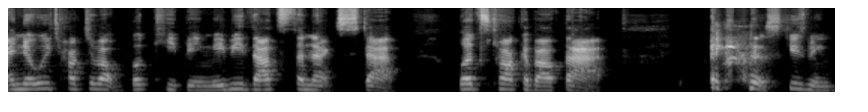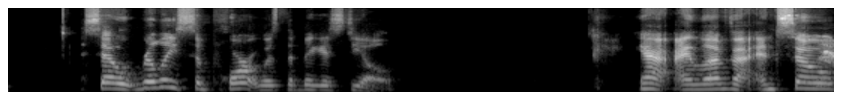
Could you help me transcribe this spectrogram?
I know we talked about bookkeeping. Maybe that's the next step. Let's talk about that. Excuse me. So, really, support was the biggest deal. Yeah, I love that. And so,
